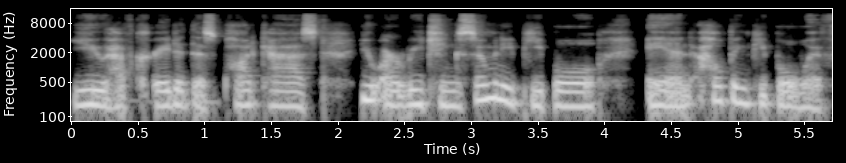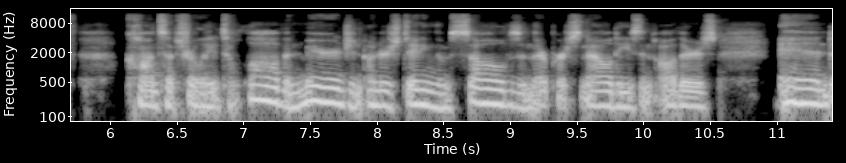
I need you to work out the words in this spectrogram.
you have created this podcast, you are reaching so many people and helping people with concepts related to love and marriage and understanding themselves and their personalities and others. And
